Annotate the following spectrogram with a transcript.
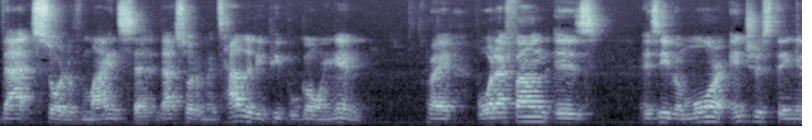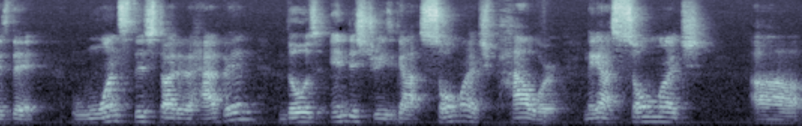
that sort of mindset, that sort of mentality, people going in, right? But what I found is is even more interesting is that once this started to happen, those industries got so much power, they got so much, uh,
